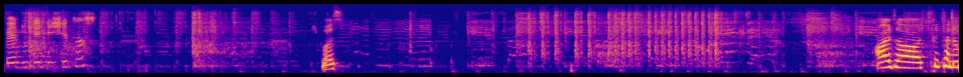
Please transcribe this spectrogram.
Wenn du den nicht hittest, Ich weiß. Alter, ich krieg keine.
